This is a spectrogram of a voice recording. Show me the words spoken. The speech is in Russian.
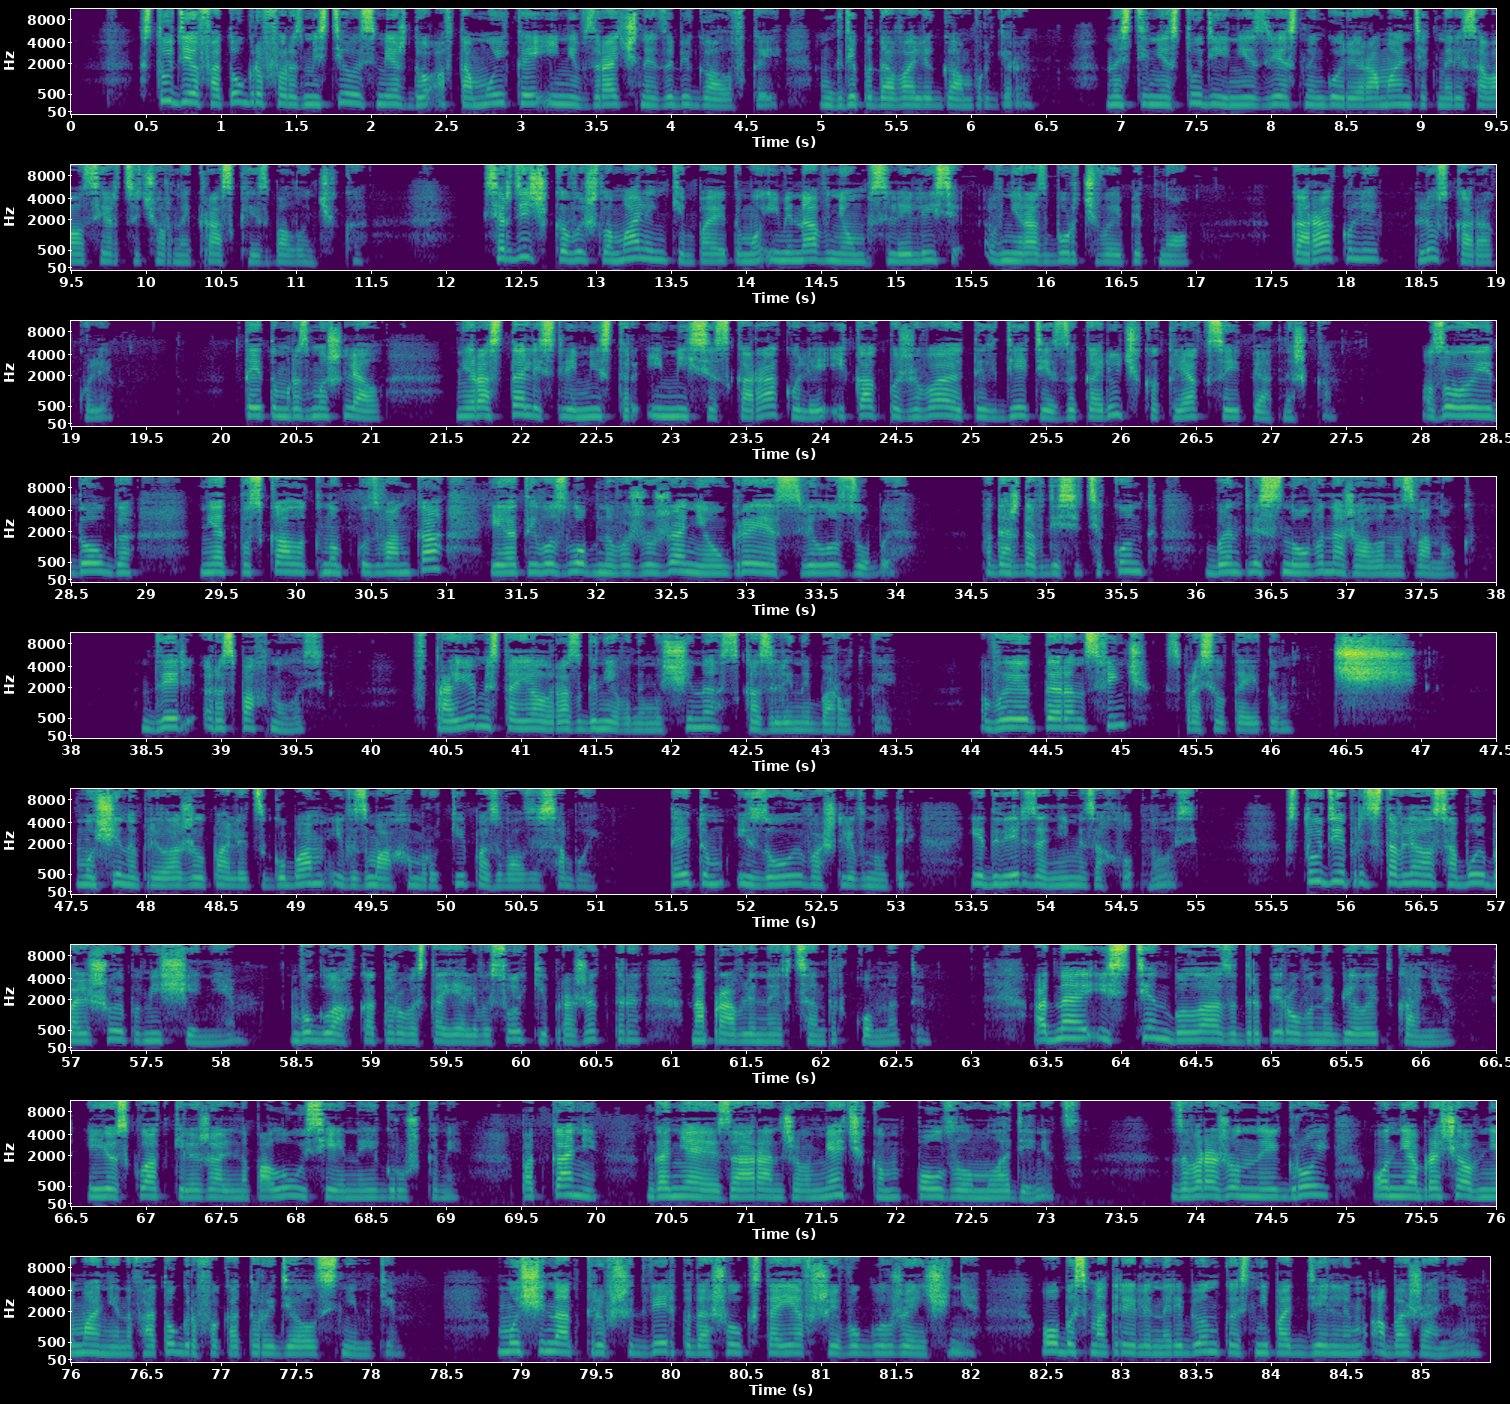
Студия фотографа разместилась между автомойкой и невзрачной забегаловкой, где подавали гамбургеры. На стене студии неизвестный горе-романтик нарисовал сердце черной краской из баллончика. Сердечко вышло маленьким, поэтому имена в нем слились в неразборчивое пятно. Каракули плюс каракули. Тейтум размышлял, не расстались ли мистер и миссис Каракули и как поживают их дети из-за корючка, клякса и пятнышка. Зои долго не отпускала кнопку звонка, и от его злобного жужжания у Грея свело зубы. Подождав десять секунд, Бентли снова нажала на звонок. Дверь распахнулась. В проеме стоял разгневанный мужчина с козлиной бородкой. «Вы Терренс Финч?» — спросил Тейтум. «Чш!» Мужчина приложил палец к губам и взмахом руки позвал за собой. Тейтум и Зои вошли внутрь, и дверь за ними захлопнулась. Студия представляла собой большое помещение, в углах которого стояли высокие прожекторы, направленные в центр комнаты. Одна из стен была задрапирована белой тканью. Ее складки лежали на полу, усеянные игрушками. По ткани, гоняя за оранжевым мячиком, ползал младенец. Завороженный игрой, он не обращал внимания на фотографа, который делал снимки. Мужчина, открывший дверь, подошел к стоявшей в углу женщине. Оба смотрели на ребенка с неподдельным обожанием.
